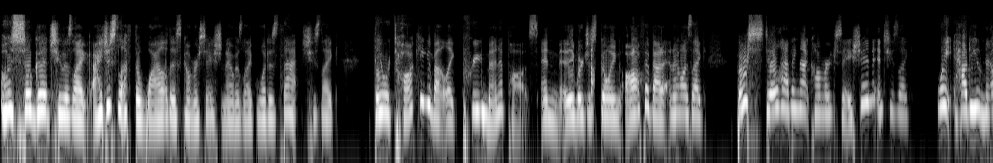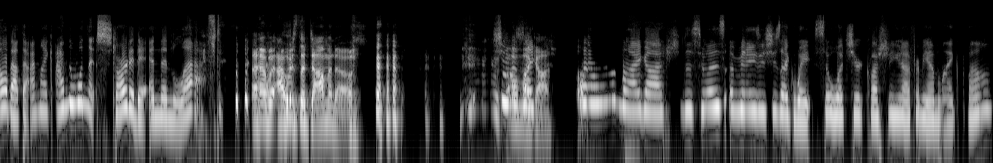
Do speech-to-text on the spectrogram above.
Oh, it's so good. She was like, I just left the wildest conversation. I was like, What is that? She's like, They were talking about like premenopause and they were just going off about it. And I was like, they're still having that conversation. And she's like, wait, how do you know about that? I'm like, I'm the one that started it and then left. I, I was the domino. oh my like, gosh. Oh my gosh. This was amazing. She's like, wait, so what's your question you have for me? I'm like, well,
